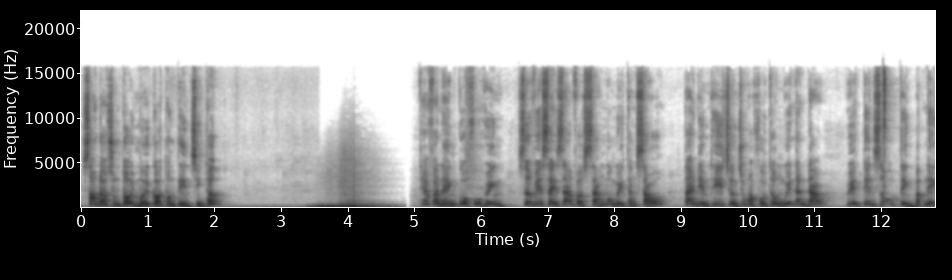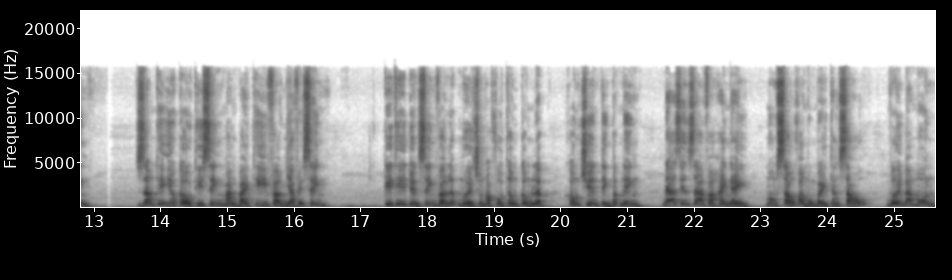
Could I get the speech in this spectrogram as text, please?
sau đó chúng tôi mới có thông tin chính thức. Theo phản ánh của phụ huynh, sự việc xảy ra vào sáng mùng 7 tháng 6 tại điểm thi trường Trung học phổ thông Nguyễn Đăng Đạo, huyện Tiên Du, tỉnh Bắc Ninh. Giám thị yêu cầu thí sinh mang bài thi vào nhà vệ sinh. Kỳ thi tuyển sinh vào lớp 10 Trung học phổ thông công lập không chuyên tỉnh Bắc Ninh đã diễn ra vào hai ngày, mùng 6 và mùng 7 tháng 6, với ba môn,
